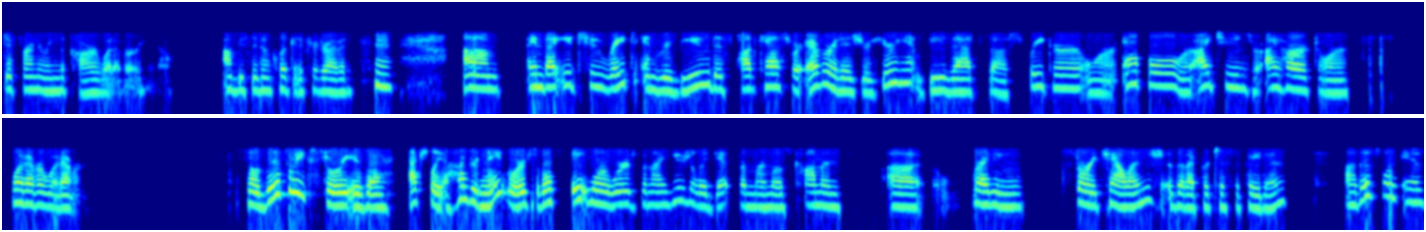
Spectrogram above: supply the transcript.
different or in the car, or whatever, you know. Obviously, don't click it if you're driving. um, I invite you to rate and review this podcast wherever it is you're hearing it, be that uh, Spreaker or Apple or iTunes or iHeart or whatever, whatever. So this week's story is a, actually 108 words, so that's eight more words than I usually get from my most common uh, writing story challenge that I participate in. Uh, this one is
